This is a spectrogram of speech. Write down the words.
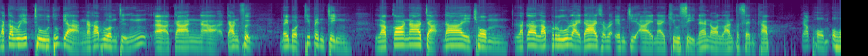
แล้วก็ read to ทุกอย่างนะครับรวมถึงการการฝึกในบทที่เป็นจริง แล้วก็น่าจะได้ชม แล้วก็รับรู้รายได้สำหรับ MGI ใน Q4 แน่นอนล้านเปอร์เซ็นต์ครับ ครับผม โอ้โห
